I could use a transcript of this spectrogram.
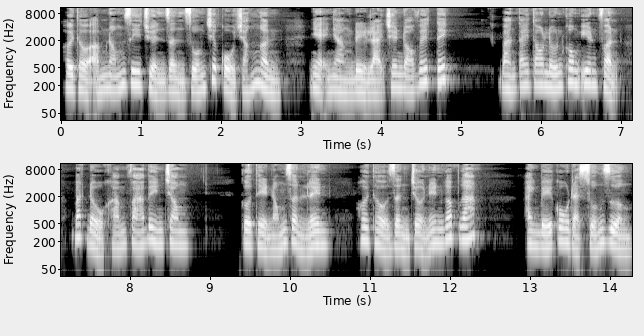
Hơi thở ấm nóng di chuyển dần xuống chiếc cổ trắng ngần, nhẹ nhàng để lại trên đó vết tích. Bàn tay to lớn không yên phận, bắt đầu khám phá bên trong. Cơ thể nóng dần lên, hơi thở dần trở nên gấp gáp. Anh bế cô đặt xuống giường,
